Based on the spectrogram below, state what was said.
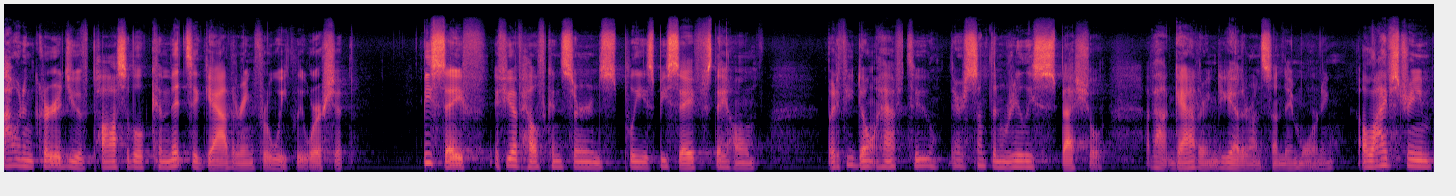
I would encourage you, if possible, commit to gathering for weekly worship. Be safe. If you have health concerns, please be safe, stay home. But if you don't have to, there's something really special about gathering together on Sunday morning. A live stream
